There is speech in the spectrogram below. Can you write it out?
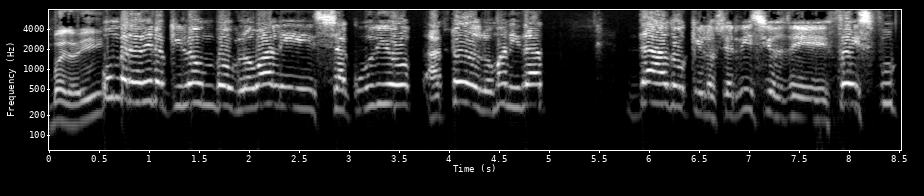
Bueno. Un verdadero quilombo global y sacudió a toda la humanidad, dado que los servicios de Facebook,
